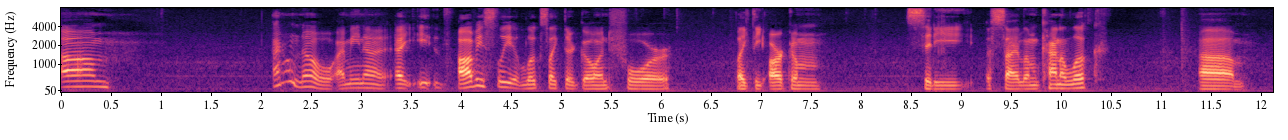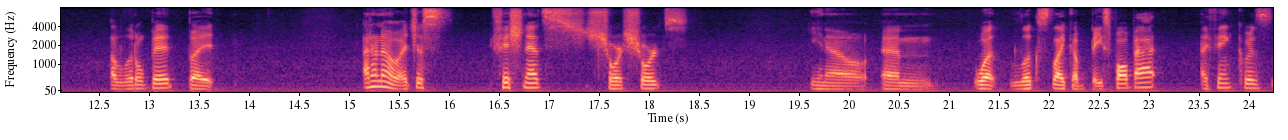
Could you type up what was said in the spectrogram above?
um, I don't know. I mean, uh, I, it, obviously it looks like they're going for like the Arkham City Asylum kind of look, um, a little bit, but I don't know. It just fishnets, short shorts, you know, and what looks like a baseball bat. I think was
